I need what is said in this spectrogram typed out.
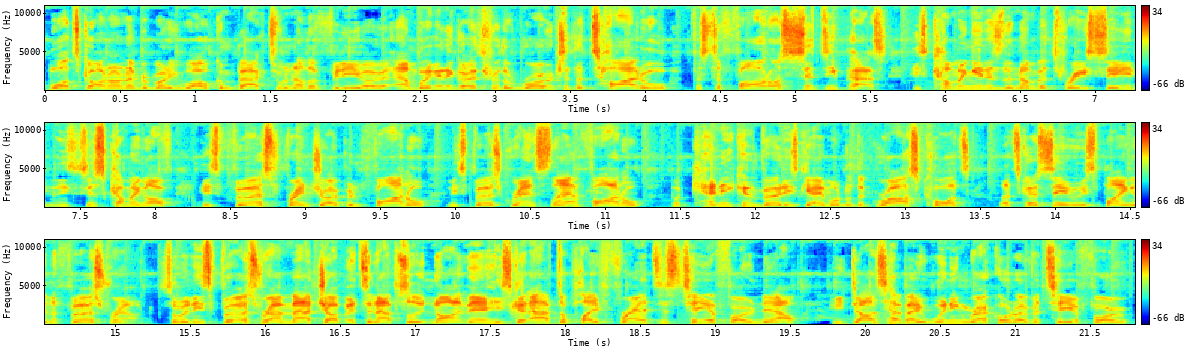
What's going on, everybody? Welcome back to another video, and we're going to go through the road to the title for Stefanos Tsitsipas. He's coming in as the number three seed, and he's just coming off his first French Open final and his first Grand Slam final. But can he convert his game onto the grass courts? Let's go see who he's playing in the first round. So in his first round matchup, it's an absolute nightmare. He's going to have to play Frances Tiafoe. Now, he does have a winning record over Tiafoe,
